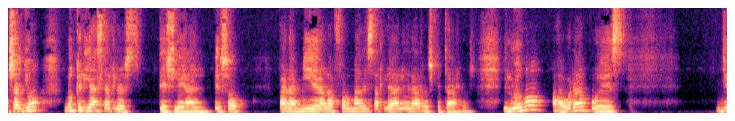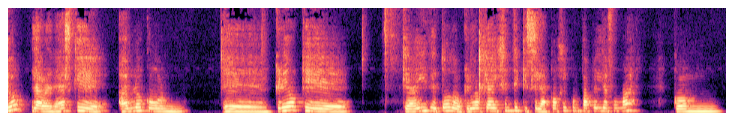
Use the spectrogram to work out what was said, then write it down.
O sea, yo no quería hacerles desleal. Eso para mí era la forma de ser leal, era respetarlos. Y luego, ahora, pues yo la verdad es que hablo con, eh, creo que, que hay de todo, creo que hay gente que se la coge con papel de fumar, con,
